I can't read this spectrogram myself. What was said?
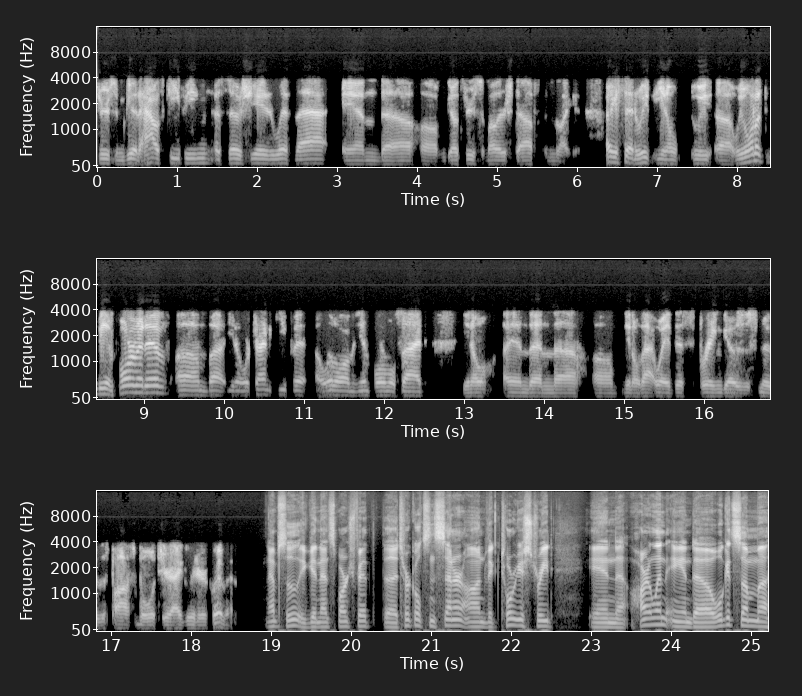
through some good housekeeping associated with that, and uh, um, go through some other stuff. And like like I said, we you know we uh, we want it to be informative, um, but you know we're trying to keep it a little on the informal side. you know, and then uh, um, you know that way this spring goes as smooth as possible with your ag leader equipment. Absolutely. Again, that's March 5th, the Turkleson Center on Victoria Street in Harlan, and uh, we'll get some uh,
